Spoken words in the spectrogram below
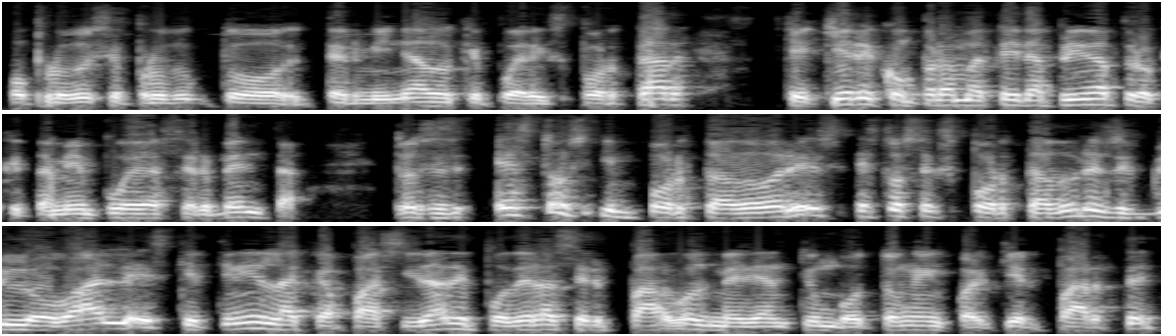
o produce producto terminado que puede exportar que quiere comprar materia prima, pero que también puede hacer venta. Entonces, estos importadores, estos exportadores globales que tienen la capacidad de poder hacer pagos mediante un botón en cualquier parte,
